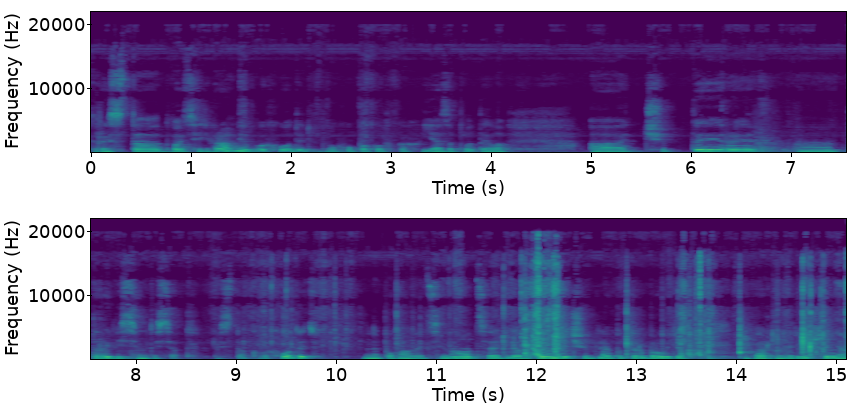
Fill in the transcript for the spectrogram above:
320 грамів виходить в двох упаковках. Я заплатила а, 4, а, 3,80. Ось так виходить. Непогана ціна. Це для сендвічів, для бутербродів. Гарне рішення.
